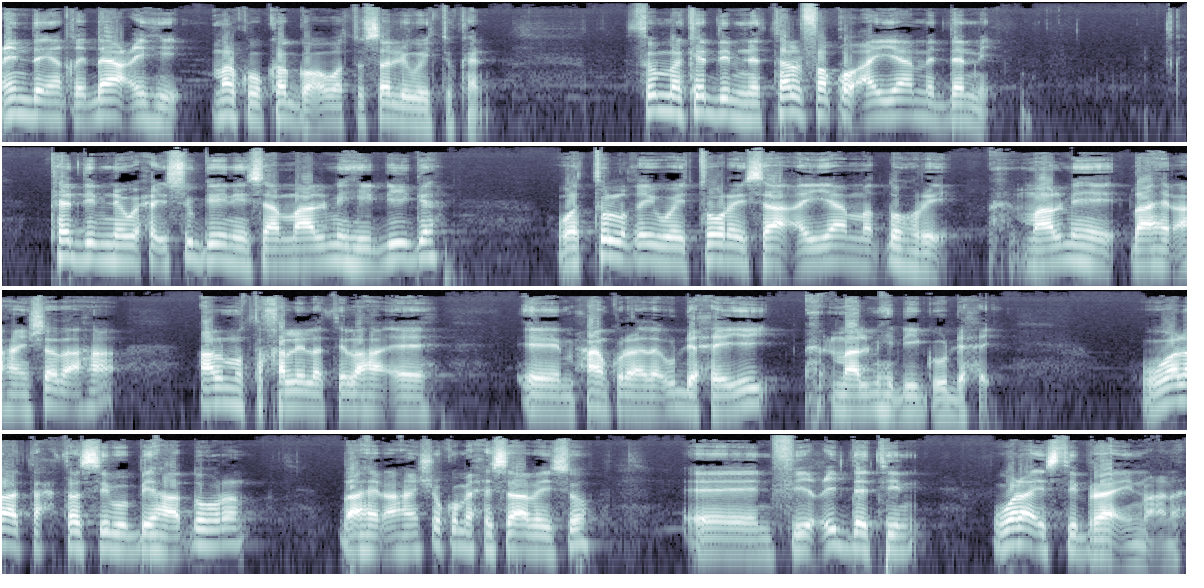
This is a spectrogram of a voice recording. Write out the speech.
Cinda inqidaacihi markuu ka go-o wa tusalli way tukan. Uma kadibna talfaqu ayaama dami. Kadibna waxay isu geynaysaa maalmihii dhiigga wa tulqi way tuuraysaa ayaama duhri maalmihii daahir ahaanshada ahaa almutakhalilati laha ee ee maxaanku rahdaa u dhexeeyey maalmihii dhiigga u dhexeey walaa taxtasibu bihaa duhran daahir ahaansho kuma xisaabayso fii ciddatin walaa istibraa'in macnaha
